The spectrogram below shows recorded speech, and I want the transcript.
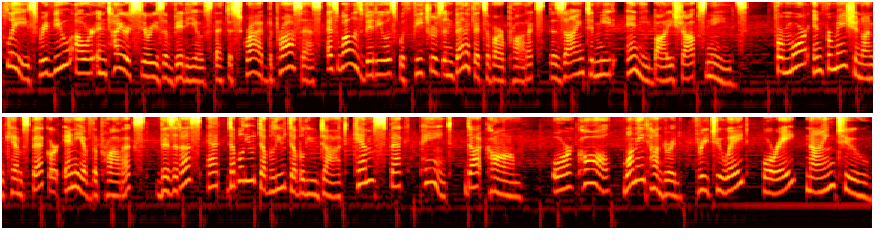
Please review our entire series of videos that describe the process, as well as videos with features and benefits of our products designed to meet any body shop's needs. For more information on ChemSpec or any of the products, visit us at www.chemspecpaint.com or call 1 800 328 4892.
